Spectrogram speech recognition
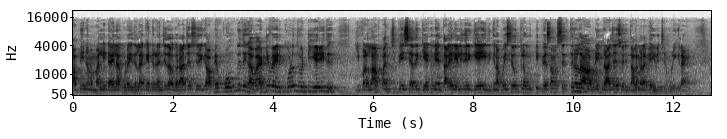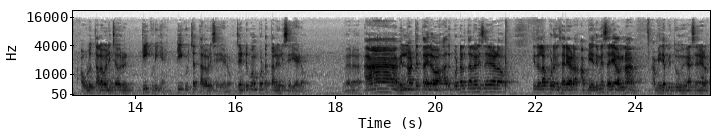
அப்படின்னு நம்ம மல்லி டைலாக் கூட இதெல்லாம் கேட்டு ரஞ்சிதாவுக்கு ராஜேஸ்வரிக்கு அப்படியே பொங்குதுங்க. வட்டி வயிறு கொழுந்து வெட்டி எரியுது. இவெல்லாம் பஞ்சு பேசி அதை கேட்கணும் என் தலையில் எழுதியிருக்கே இதுக்கு நான் போய் செவுத்துல முட்டி பேசாமல் செத்துடலாம் அப்படின்னு ராஜேஸ்வரி தலைமையில் கை வச்சுன்னு முடிக்கிறாங்க அவ்வளோ தலைவலிச்சா ஒரு டீ குடிங்க. டீ குடித்தா தலைவலி சரியாயிடும். ஜெட்டு பம்ப் போட்டால் தலைவலி சரியாயிடும். வேற ஆ வெளிநாட்டு தைலம் அது போட்டாலும் தலைவலி சரியாயிடும். இதெல்லாம் போடுங்க சரியாயிடும். அப்படி எதுவுமே சரியாகலன்னா அமைதியாக போய் தூங்குங்க சரியாயிடும்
